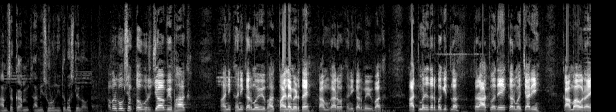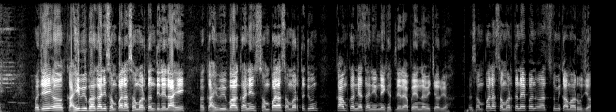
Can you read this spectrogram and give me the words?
आमचं काम आम्ही सोडून इथं बसलेलो आहोत. आपण बघू शकतो ऊर्जा विभाग आणि खनिकर्म विभाग पाहायला मिळत आहे कामगार व खनिकर्म विभाग. आतमध्ये जर बघितलं तर आतमध्ये कर्मचारी कामावर आहे. म्हणजे काही विभागाने संपाला समर्थन दिलेलं आहे काही विभागाने संपाला समर्थ देऊन काम करण्याचा निर्णय घेतलेला आहे. आपण यांना विचारूया. संपाला समर्थन आहे पण आज तुम्ही कामावर रुजा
